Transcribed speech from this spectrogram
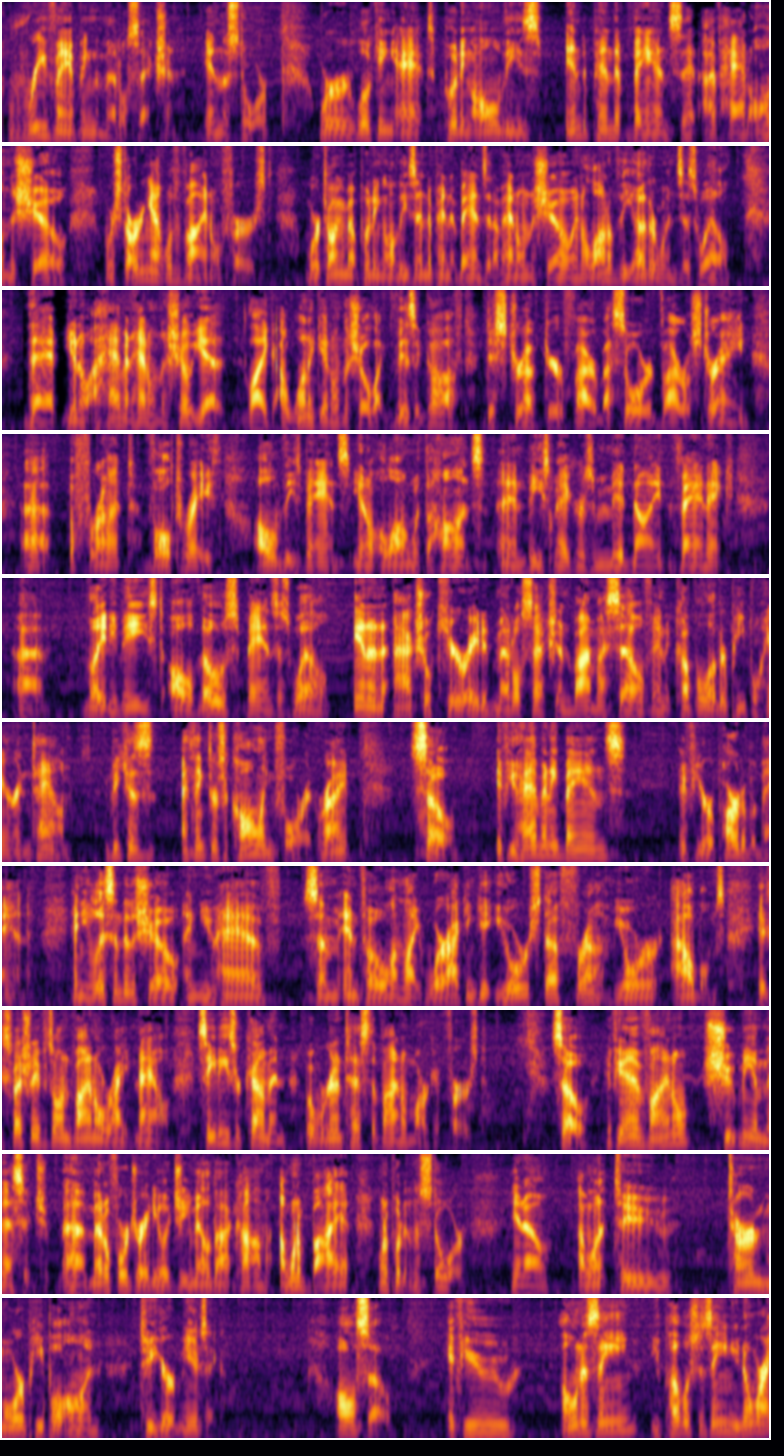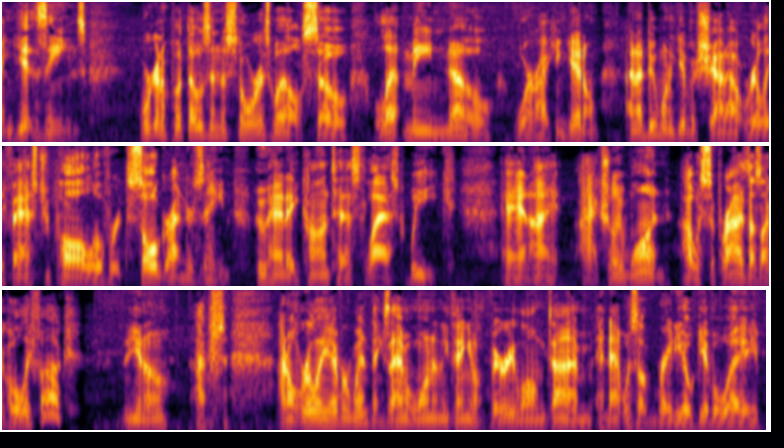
revamping the metal section in the store. We're looking at putting all these independent bands that I've had on the show. We're starting out with vinyl first. We're talking about putting all these independent bands that I've had on the show and a lot of the other ones as well that, you know, I haven't had on the show yet. Like, I want to get on the show like Visigoth, Destructor, Fire by Sword, Viral Strain, uh, Affront, Vault Wraith, all of these bands, you know, along with the Haunts and Beastmakers, Midnight, Vanik, uh, Lady Beast, all of those bands as well in an actual curated metal section by myself and a couple other people here in town because I think there's a calling for it, right? So, if you have any bands, if you're a part of a band and you listen to the show and you have some info on like where I can get your stuff from, your albums, especially if it's on vinyl right now. CDs are coming, but we're going to test the vinyl market first. So, if you have vinyl, shoot me a message. Uh, metalforgeradio at gmail.com. I want to buy it. I want to put it in the store. You know, I want to turn more people on to your music. Also, if you own a zine, you publish a zine, you know where I can get zines. We're going to put those in the store as well. So let me know where I can get them. And I do want to give a shout out really fast to Paul over at Soul Grinder Zine, who had a contest last week. And I actually won. I was surprised. I was like, holy fuck. You know, I, I don't really ever win things. I haven't won anything in a very long time, and that was a radio giveaway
